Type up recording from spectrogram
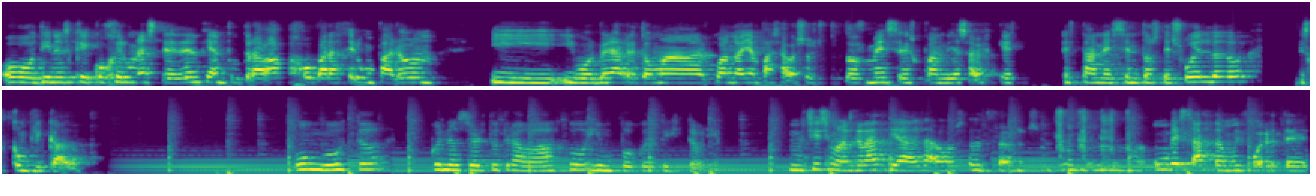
o tienes que coger una excedencia en tu trabajo para hacer un parón y, volver a retomar cuando hayan pasado esos dos meses, cuando ya sabes que están exentos de sueldo, es complicado. Un gusto conocer tu trabajo y un poco de tu historia. Muchísimas gracias a vosotros. Un besazo muy fuerte.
